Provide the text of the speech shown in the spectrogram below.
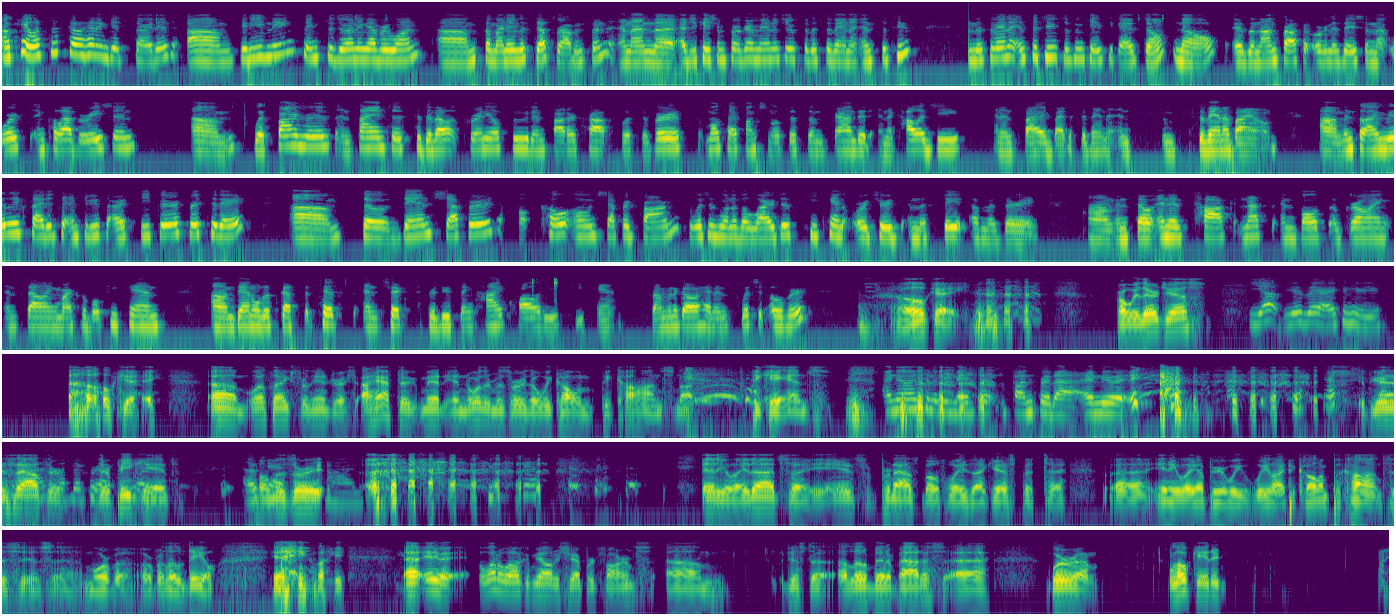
Okay, let's just go ahead and get started. Um, good evening. Thanks for joining, everyone. Um, so my name is Jess Robinson, and I'm the Education Program Manager for the Savanna Institute. And the Savanna Institute, just in case you guys don't know, is a nonprofit organization that works in collaboration um, with farmers and scientists to develop perennial food and fodder crops with diverse, multifunctional systems grounded in ecology and inspired by the Savannah and Savannah biome. Um, and so I'm really excited to introduce our speaker for today. Um, so Dan Shepherd co-owns Shepherd Farms, which is one of the largest pecan orchards in the state of Missouri. Um, and so in his talk, Nuts and Bolts of Growing and Selling Marketable Pecans, um, Dan will discuss the tips and tricks to producing high quality pecans. So I'm going to go ahead and switch it over. Okay. Are we there, Jess? Yep, you're there. I can hear you. Okay. Um, well, thanks for the introduction. I have to admit, in northern Missouri, though, we call them pecans, not pecans. I know was going to be made fun for that. I knew it. if you're in the south, they're, they're pecans. Okay. Oh, Missouri. Anyway, that's uh, it's pronounced both ways, I guess. But uh, uh, anyway, up here we we like to call them pecans. This is uh, more of a of a little deal. Anyway, uh, anyway, I want to welcome you all to Shepherd Farms. Um, just a, a little bit about us. Uh, we're um, located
